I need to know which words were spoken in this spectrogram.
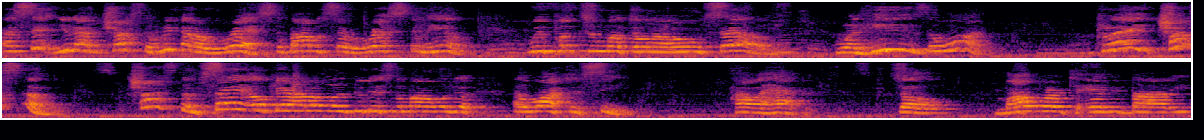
That's it. You gotta trust him. We gotta rest. The Bible says rest in him. We put too much on our own selves when he's the one. Play, trust him. Trust him. Say, okay, I don't want to do this no more. I want to do it. And watch and see how it happens. So my word to everybody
